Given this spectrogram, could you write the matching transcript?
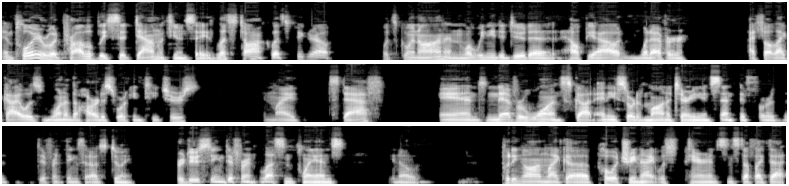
employer would probably sit down with you and say, let's talk, let's figure out what's going on and what we need to do to help you out and whatever. I felt like I was one of the hardest working teachers in my staff and never once got any sort of monetary incentive for the different things that I was doing, producing different lesson plans, you know, putting on like a poetry night with parents and stuff like that.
